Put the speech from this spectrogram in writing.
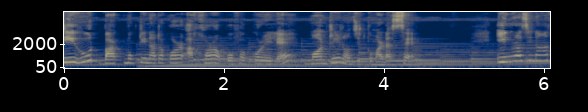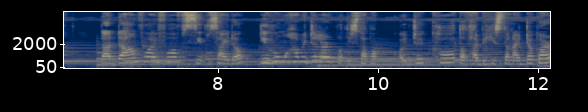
টিহুত বাকমুক্তি নাটকৰ আখৰা উপভোগ কৰিলে মন্ত্ৰী ৰঞ্জিত কুমাৰ দাসে। ইংৰাজী নাট দ্য ডাম ৱাইফ অৱ চিপছাইডক টিহু মহাবিদ্যালয়ৰ প্ৰতিষ্ঠাপক অধ্যক্ষ তথা বিশিষ্ট নাট্যকাৰ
